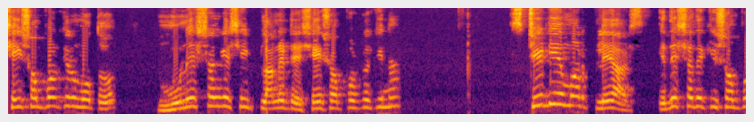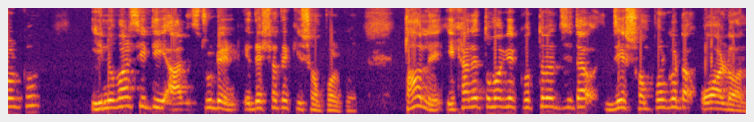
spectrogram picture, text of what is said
সেই সম্পর্কের মতো মুনের সঙ্গে সেই প্ল্যানেটে সেই সম্পর্ক কি না? স্টেডিয়াম আর প্লেয়ার্স এদের সাথে কি সম্পর্ক? ইউনিভার্সিটি আর স্টুডেন্ট এদের সাথে কি সম্পর্ক? তাহলে এখানে তোমাকে করতে হবে যেটা, যে সম্পর্কটা ওয়ার্ড অন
